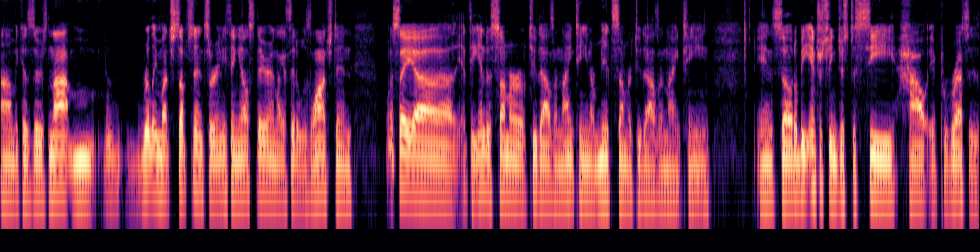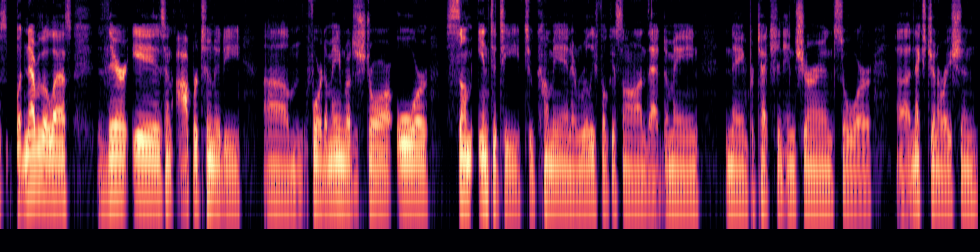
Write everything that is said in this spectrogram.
um, because there's not m- really much substance or anything else there. And like I said, it was launched in, I want to say, uh, at the end of summer of 2019 or midsummer 2019. And so it'll be interesting just to see how it progresses. But nevertheless, there is an opportunity um, for a domain registrar or some entity to come in and really focus on that domain name protection insurance or uh, next generation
